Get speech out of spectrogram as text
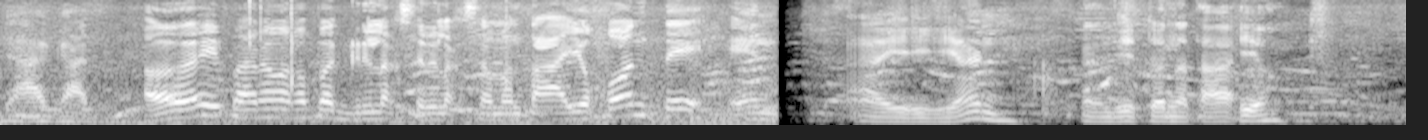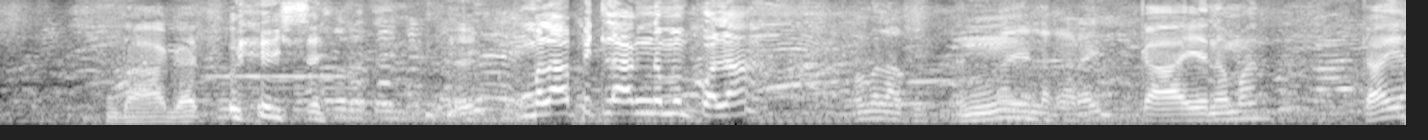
dagat. Okay, para makapag-relax-relax naman tayo konti. And, ayan. Nandito na tayo. Dagat. Sa- Malapit lang naman pala. Oh, malapit. Hmm. Ayun, nakaride. Kaya naman. Kaya.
